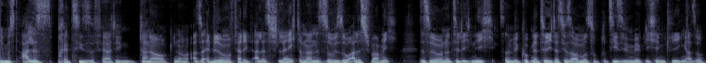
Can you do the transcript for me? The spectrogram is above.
ihr müsst alles präzise fertigen. Dann. Genau, genau. Also entweder man fertigt alles schlecht und dann ist sowieso alles schwammig. Das will man natürlich nicht, sondern wir gucken natürlich, dass wir es auch immer so präzise wie möglich hinkriegen. Also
